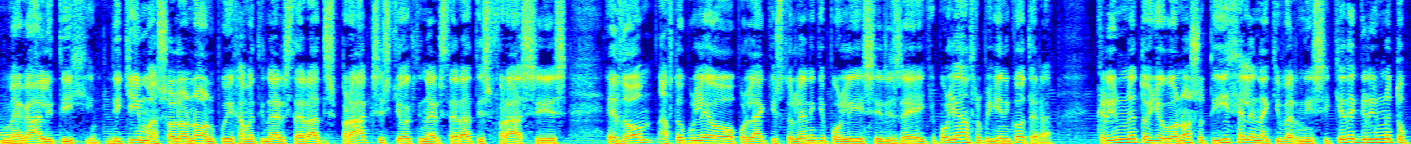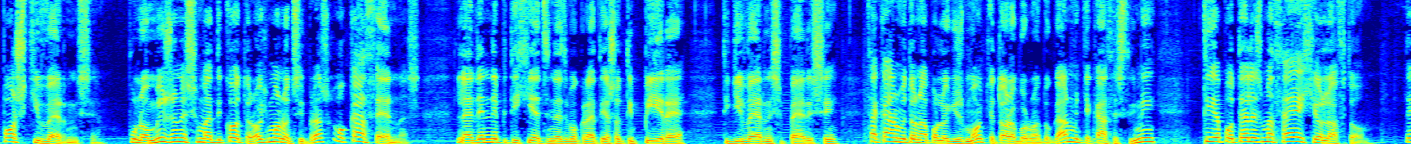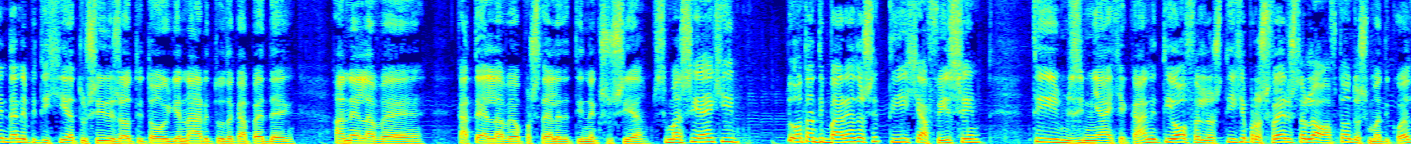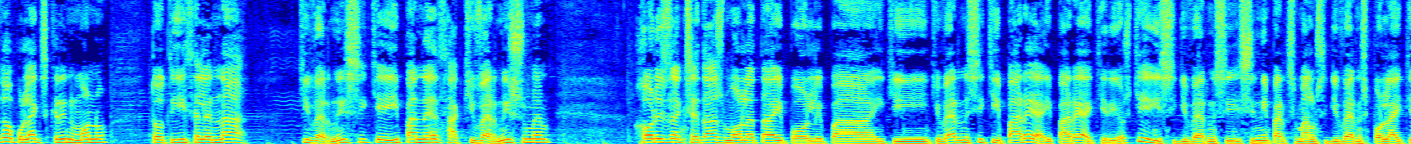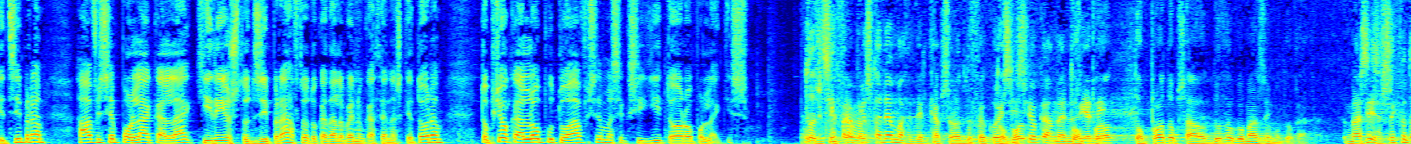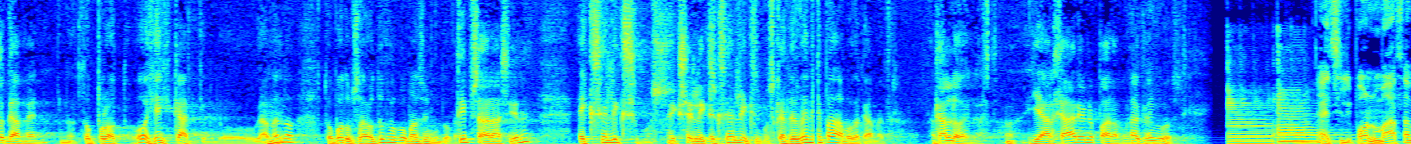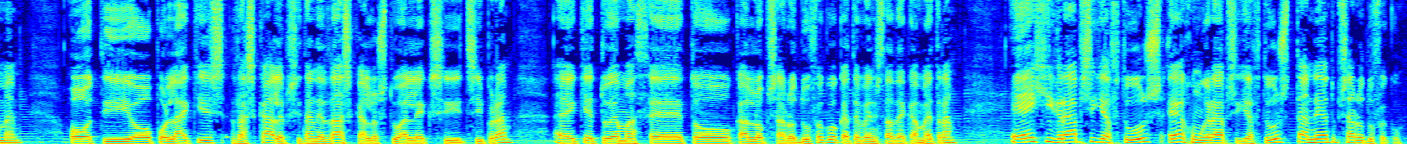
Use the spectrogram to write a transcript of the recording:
Μεγάλη τύχη. Δική μας ολονών που είχαμε την αριστερά της πράξης και όχι την αριστερά της φράσης. Εδώ αυτό που λέει ο Πολάκης το λένε και πολλοί Σιριζέοι και πολλοί άνθρωποι γενικότερα. Κρίνουν το γεγονός ότι ήθελε να κυβερνήσει και δεν κρίνουν το πώς κυβέρνησε. Που νομίζω είναι σημαντικότερο. Όχι μόνο ο Τσίπρας, ο κάθε ένα. Δηλαδή δεν είναι επιτυχία της Νέας Δημοκρατίας ότι πήρε την κυβέρνηση πέρυσι. Θα κάνουμε τον απολογισμό και τώρα μπορούμε να τον κάνουμε και κάθε στιγμή τι αποτέλεσμα θα έχει όλο αυτό. Δεν ήταν επιτυχία του ΣΥΡΙΖΑ ότι το Γενάρη του 2015 ανέλαβε, κατέλαβε όπως θέλετε την εξουσία. Σημασία έχει όταν την παρέδωσε τι είχε αφήσει, τι ζημιά είχε κάνει, τι όφελος, τι είχε προσφέρει στο λαό. Αυτό είναι το σημαντικό. Εδώ ο Πολάκης κρίνει μόνο το ότι ήθελε να κυβερνήσει και είπανε θα κυβερνήσουμε χωρίς να εξετάζουμε όλα τα υπόλοιπα. Η κυβέρνηση και η παρέα, η παρέα κυρίως και η συγκυβέρνηση, η συνύπαρξη μάλλον στην κυβέρνηση Πολάκη και Τσίπρα, άφησε πολλά καλά, κυρίως στον Τσίπρα. Αυτό το καταλαβαίνει ο καθένας και τώρα. Το πιο καλό που του άφησε μας εξηγεί τώρα ο Πολάκης. Το Τσίπρα, ποιος τον έμαθε τελικά ψαροντούφεκο, εσύ ή ο Καμένο. Το, γιατί... το πρώτο ψαροντούφεκο μαζί μου το κάνω. Μαζί σας, όχι με τον Καμένο. Ναι, το πρώτο. Όχι, έχει κάνει και με τον Καμένο. Το πρώτο ψαροντούφεκο μαζί μου το κάνω. Τι ψαράς είναι; Εξελίξιμος. Εξελίξιμος. Εξελίξιμος. Κατεβαίνει πάνω από 10 μέτρα. Καλό είναι αυτό. Για αρχάριο είναι πάρα πολύ. Ακριβώς. Έτσι λοιπόν μάθαμε ότι ο Πολάκης δασκάλεψε, ήταν δάσκαλος του Αλέξη Τσίπρα ε, και του έμαθε το καλό ψαροντούφεκο, κατεβαίνει στα 10 μέτρα. Έχει γράψει για αυτούς, έχουν γράψει για αυτούς τα νέα του ψαροντούφεκου.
